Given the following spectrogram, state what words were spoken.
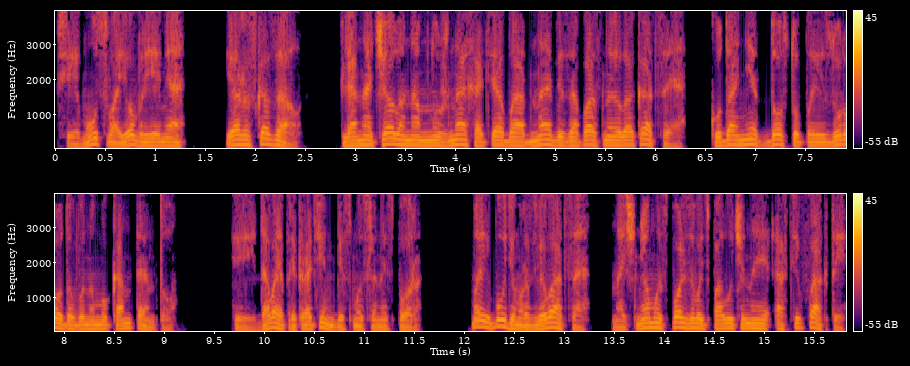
Всему свое время. Я же сказал, для начала нам нужна хотя бы одна безопасная локация, куда нет доступа изуродованному контенту. И давай прекратим бессмысленный спор. Мы будем развиваться, начнем использовать полученные артефакты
